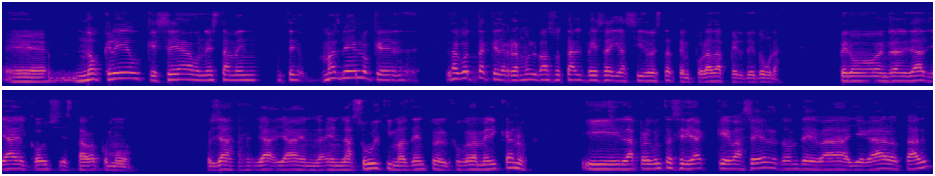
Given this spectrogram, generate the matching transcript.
eh, no creo que sea honestamente, más bien lo que la gota que derramó el vaso tal vez haya sido esta temporada perdedora, pero en realidad ya el coach estaba como, pues ya, ya, ya en, las últimas dentro del fútbol americano. Y la pregunta sería, ¿qué va a hacer? ¿Dónde va a llegar o tal?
